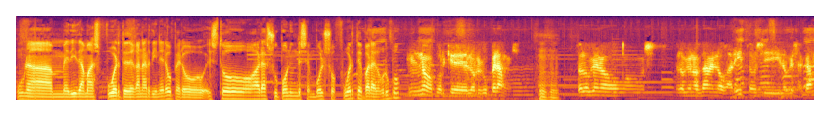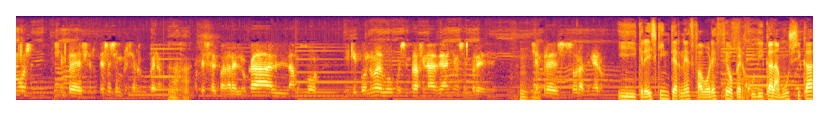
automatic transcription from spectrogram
una medida más fuerte de ganar dinero, pero ¿esto ahora supone un desembolso fuerte para el grupo? No, porque lo recuperamos. Ujú. Todo lo que nos, lo que nos dan en los garitos y lo que sacamos, siempre eso siempre se recupera. Ajá. Lo que es el pagar el local, a lo mejor equipo nuevo, pues siempre a finales de año siempre, Ujú. siempre sobra dinero. ¿Y creéis que Internet favorece o perjudica la música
